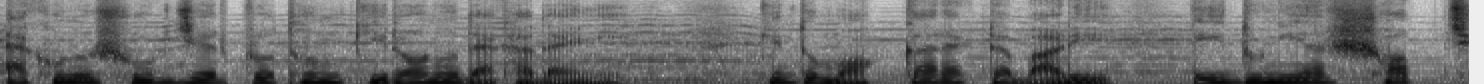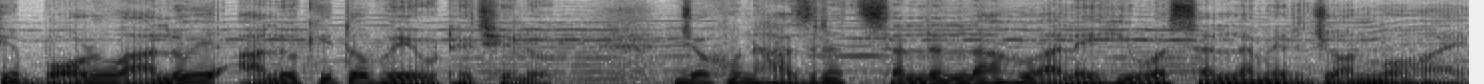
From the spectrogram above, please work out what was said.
এখনও সূর্যের প্রথম কিরণও দেখা দেয়নি। কিন্তু মক্কার একটা বাড়ি এই দুনিয়ার সবচেয়ে বড় আলোয় আলোকিত হয়ে উঠেছিল, যখন হজরত সাল্লাল্লাহু আলহি ওয়াসাল্লামের জন্ম হয়।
